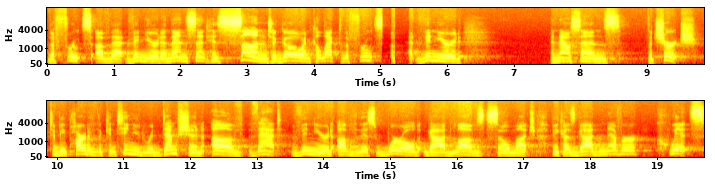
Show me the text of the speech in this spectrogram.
the fruits of that vineyard, and then sent his son to go and collect the fruits of that vineyard, and now sends the church to be part of the continued redemption of that vineyard, of this world God loves so much, because God never quits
